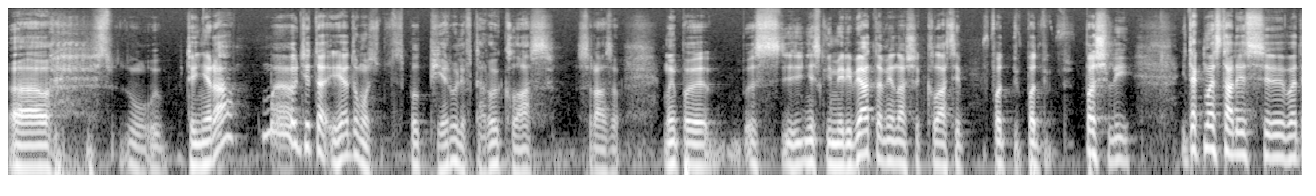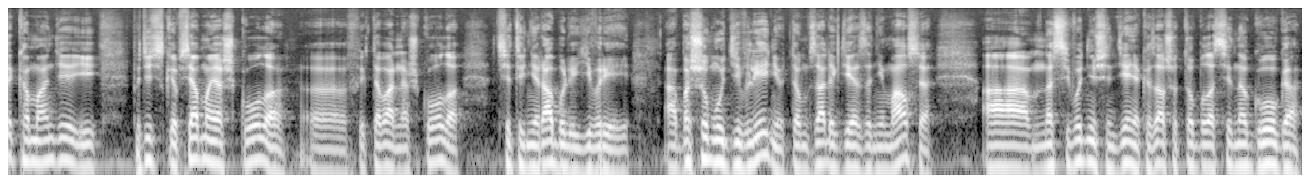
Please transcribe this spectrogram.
э, ну, тренера, мы где-то, я думаю, был первый или второй класс сразу. Мы по, с несколькими ребятами в нашей классе под, под, пошли. И так мы остались э, в этой команде, и практически вся моя школа, э, фехтовальная школа, все тренера были евреи. А большому удивлению, там в зале, где я занимался, а на сегодняшний день оказалось, что это была синагога,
